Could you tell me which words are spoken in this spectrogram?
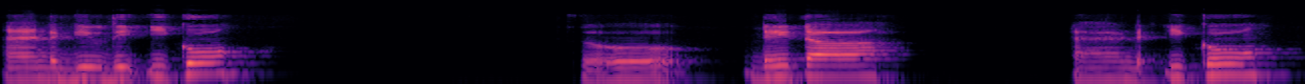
and give the echo. So data and echo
